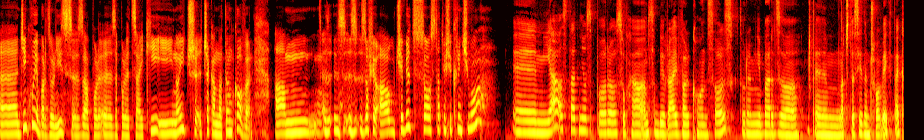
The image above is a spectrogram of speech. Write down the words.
E, dziękuję bardzo Liz za, pole, za polecajki i no i czekam na ten cover cover. Um, Zofio, a u ciebie co ostatnio się kręciło? Ja ostatnio sporo słuchałam sobie Rival Consoles, który mnie bardzo, um, znaczy to jest jeden człowiek, tak,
